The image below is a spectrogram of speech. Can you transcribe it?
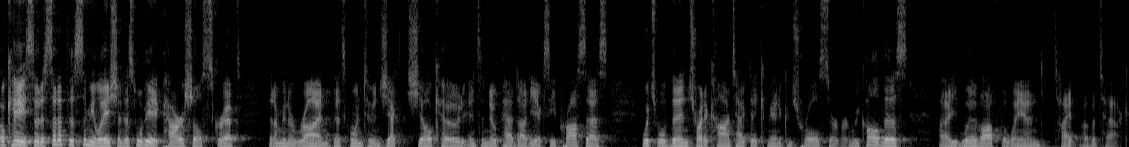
Okay, so to set up this simulation, this will be a PowerShell script that I'm going to run that's going to inject shellcode into notepad.exe process, which will then try to contact a command and control server. And we call this a live off the land type of attack.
